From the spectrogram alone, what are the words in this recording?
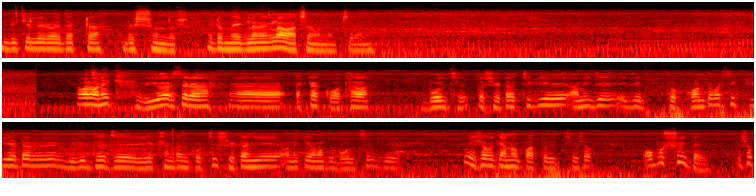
বিকেলের ওয়েদারটা বেশ সুন্দর। একটু মেঘলা মেঘলাও আছে মনে হচ্ছে যেন। আমার অনেক ভিউয়ার্সেরা একটা কথা বলছে। তো সেটা হচ্ছে গিয়ে আমি যে, এই যে, তো কন্ট্রোভার্সি ক্রিয়েটারের বিরুদ্ধে যে রিয়াকশনটা আমি করছি, সেটা নিয়ে অনেকে আমাকে বলছে যে এসবে কেন পাত্তা দিচ্ছ? এসব অবশ্যই তাই। এসব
